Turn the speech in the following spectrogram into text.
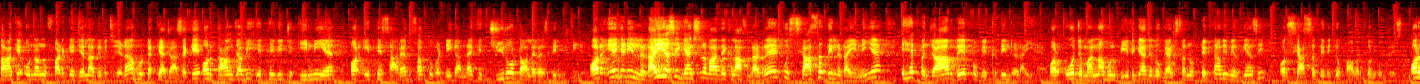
ਤਾਂ ਕਿ ਉਹਨਾਂ ਨੂੰ ਫੜ ਕੇ ਜੇਲ੍ਹਾਂ ਦੇ ਵਿੱਚ ਜਿਹੜਾ ਉਹ ਡੱਕਿਆ ਜਾ ਸਕੇ। ਔਰ ਕਾਮਯਾਬੀ ਇੱਥੇ ਵੀ ਯਕੀਨੀ ਹੈ ਔਰ ਇੱਥੇ ਸਾਰਿਆਂ ਤੋਂ ਸਭ ਤੋਂ ਵੱਡੀ ਗੱਲ ਹੈ ਕਿ ਜ਼ੀਰੋ ਟੋਲਰੈਂਸ ਦੀ ਨੀਤੀ ਹੈ। ਔਰ ਇਹ ਜਿਹੜੀ ਲੜਾਈ ਅਸੀਂ ਗੈਂਗਸਟਰਵਾਦ ਦੇ ਖਿਲਾਫ ਲੜ ਰਹੇ ਕੋਈ ਸਿਆਸਤ ਦੀ ਲੜਾਈ ਨਹੀਂ ਹੈ, ਇਹ ਪੰਜਾਬ ਦੇ ਭਵਿੱਖ ਦੀ ਲੜਾਈ ਹੈ। ਔਰ ਉਹ ਜ਼ਮਾਨਾ ਹੁਣ ਬੀਤ ਗਿਆ ਜਦੋਂ ਗੈਂਗਸਟਰ ਨੂੰ ਟਿਕਟਾਂ ਵੀ ਮਿਲਦੀਆਂ ਸੀ ਔਰ ਸਿਆਸਤ ਦੇ ਵਿੱਚ ਉਹ ਪਾਵਰਫੁਲ ਹੁੰਦੇ ਸੀ। ਔਰ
